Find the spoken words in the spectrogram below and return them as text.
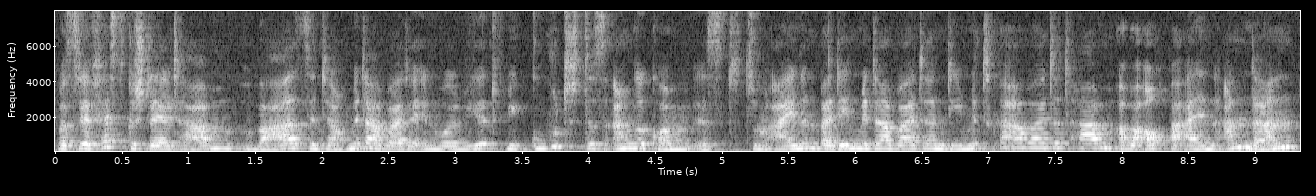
Was wir festgestellt haben, war, es sind ja auch Mitarbeiter involviert, wie gut das angekommen ist. Zum einen bei den Mitarbeitern, die mitgearbeitet haben, aber auch bei allen anderen,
